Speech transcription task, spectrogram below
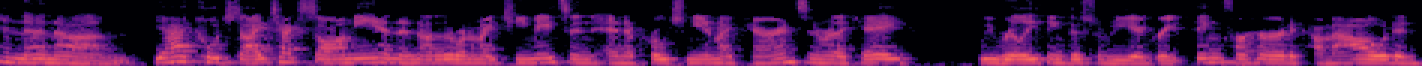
And then um, yeah coach zytek saw me and another one of my teammates and, and approached me and my parents and were like hey we really think this would be a great thing for her to come out. And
